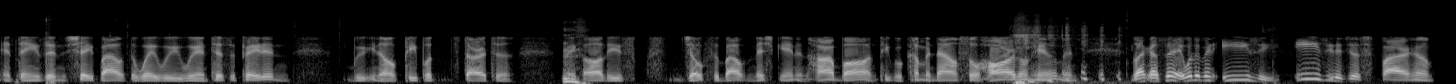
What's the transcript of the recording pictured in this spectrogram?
and things didn't shape out the way we we anticipated, and we, you know, people started to Mm. make all these jokes about Michigan and Harbaugh, and people coming down so hard on him. And like I said, it would have been easy, easy to just fire him.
